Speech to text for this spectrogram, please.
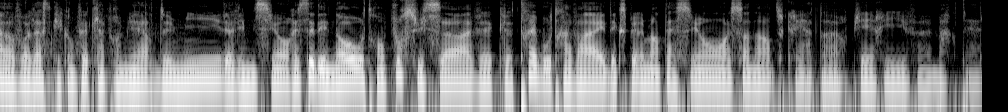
Alors voilà ce qui complète la première demi de l'émission. Restez des nôtres. On poursuit ça avec le très beau travail d'expérimentation sonore du créateur Pierre-Yves Martel.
